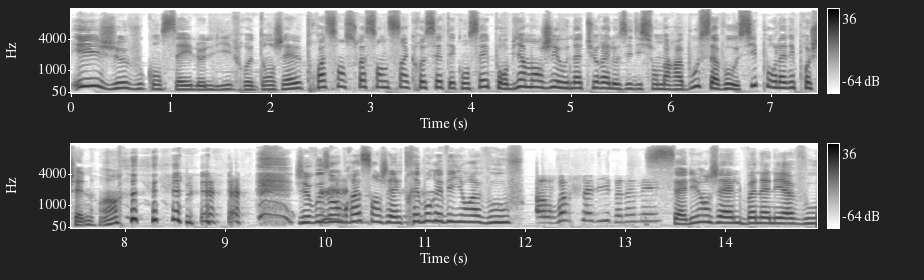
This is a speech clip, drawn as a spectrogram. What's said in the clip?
Et je vous conseille le livre d'Angèle, 365 recettes et conseils pour bien manger au naturel aux éditions Marabout. Ça vaut aussi pour l'année prochaine. hein. je vous embrasse, Angèle. Très bon réveillon à vous. Au revoir, Flavie. Bonne année. Salut Angèle, bonne année à vous.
